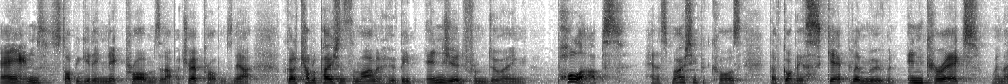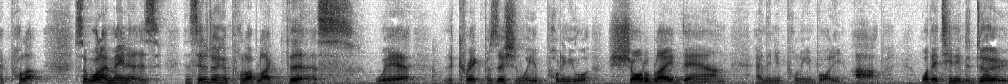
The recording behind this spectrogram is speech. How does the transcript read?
and stop you getting neck problems and upper trap problems. Now, we've got a couple of patients at the moment who've been injured from doing pull-ups and it's mostly because they've got their scapular movement incorrect when they pull up. So what I mean is, instead of doing a pull-up like this, where the correct position where you're pulling your shoulder blade down and then you're pulling your body up. What they're tending to do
